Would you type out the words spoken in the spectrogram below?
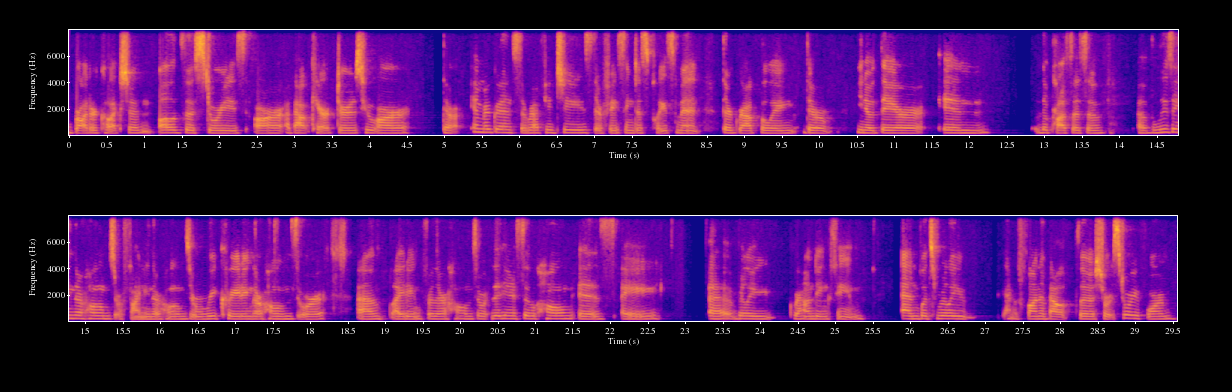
broader collection all of those stories are about characters who are they're immigrants they're refugees they're facing displacement they're grappling they're you know they're in the process of of losing their homes or finding their homes or recreating their homes or um, fighting for their homes or you know so home is a, a really grounding theme. And what's really kind of fun about the short story form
